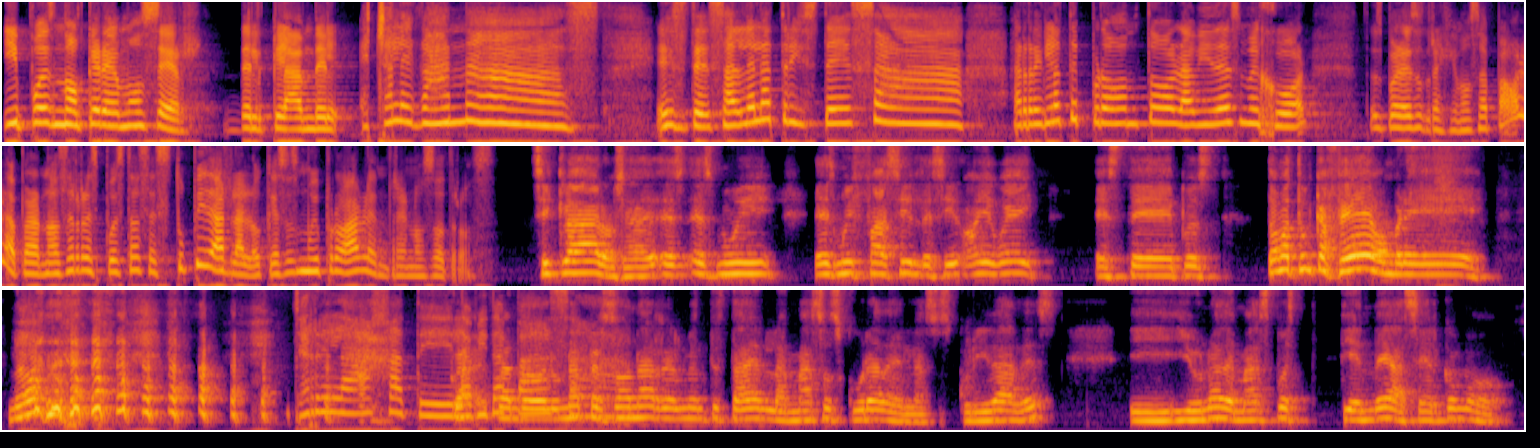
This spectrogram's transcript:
y pues no queremos ser del clan del échale ganas, este, sal de la tristeza, arréglate pronto, la vida es mejor. Entonces por eso trajimos a Paola, para no hacer respuestas estúpidas, lo que eso es muy probable entre nosotros. Sí, claro, o sea, es, es muy, es muy fácil decir, oye, güey, este, pues, tómate un café, hombre, ¿no? Ya relájate, la vida cuando una persona realmente está en la más oscura de las oscuridades y, uno además pues tiende a ser como,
